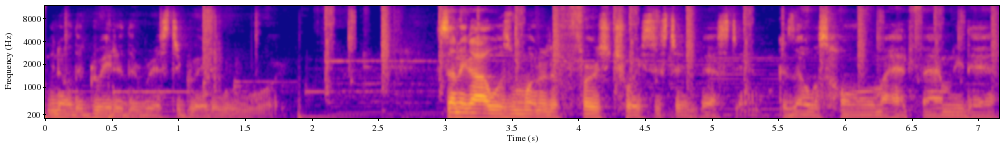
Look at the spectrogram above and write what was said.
you know, the greater the risk, the greater reward. Senegal was one of the first choices to invest in because I was home, I had family there.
